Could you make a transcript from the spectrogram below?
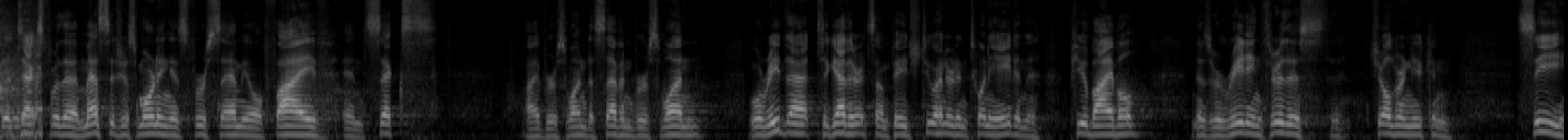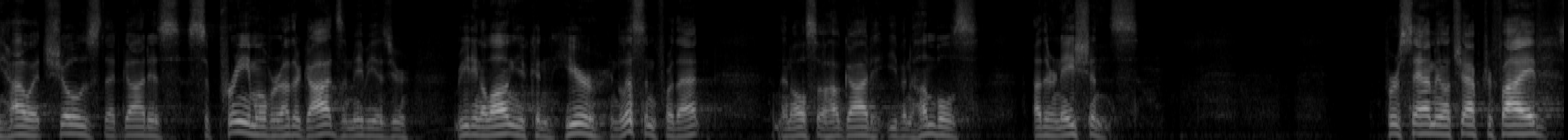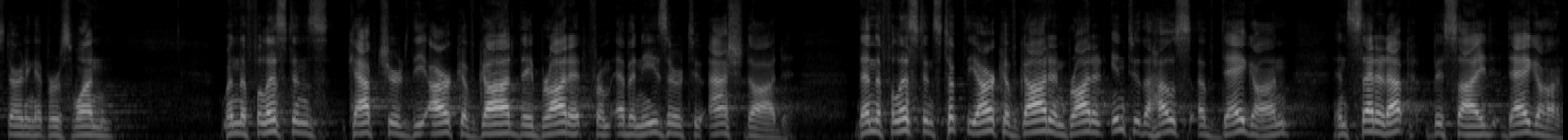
The text for the message this morning is 1 Samuel 5 and 6, 5 verse 1 to 7 verse 1. We'll read that together. It's on page 228 in the Pew Bible. As we're reading through this, children, you can see how it shows that God is supreme over other gods. And maybe as you're reading along, you can hear and listen for that. And then also how God even humbles other nations. 1 Samuel chapter 5, starting at verse 1. When the Philistines captured the ark of God, they brought it from Ebenezer to Ashdod. Then the Philistines took the ark of God and brought it into the house of Dagon and set it up beside Dagon.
